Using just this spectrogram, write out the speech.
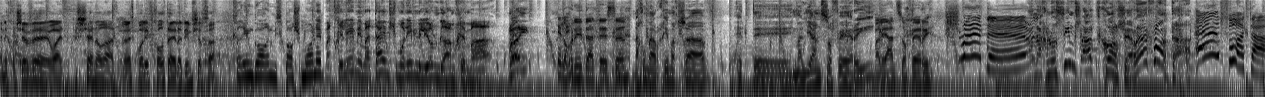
אני חושב, אה, וואי, זה קשה נורא, זה באמת כמו לבחור את הילדים שלך. קרים גורן מספר 8. מתחילים עם 280 מיליון גרם חמאה. אוי! תוכנית דת 10. אנחנו מארחים עכשיו את אה, מליאן סופרי. מליאן סופרי. שרדר! אנחנו עושים שעת כושר, איפה אתה? איפה אתה?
